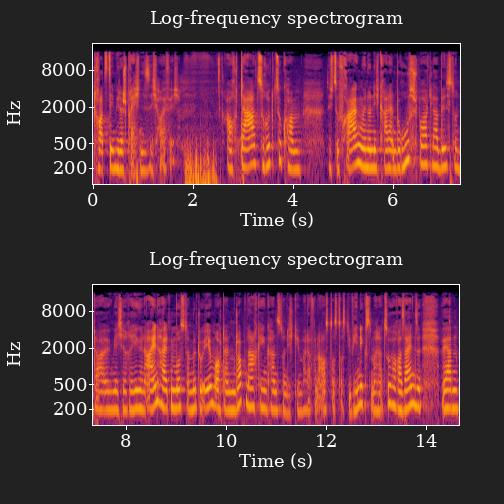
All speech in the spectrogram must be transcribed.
trotzdem widersprechen sie sich häufig auch da zurückzukommen, sich zu fragen, wenn du nicht gerade ein Berufssportler bist und da irgendwelche Regeln einhalten musst, damit du eben auch deinem Job nachgehen kannst. Und ich gehe mal davon aus, dass das die wenigsten meiner Zuhörer sein werden.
